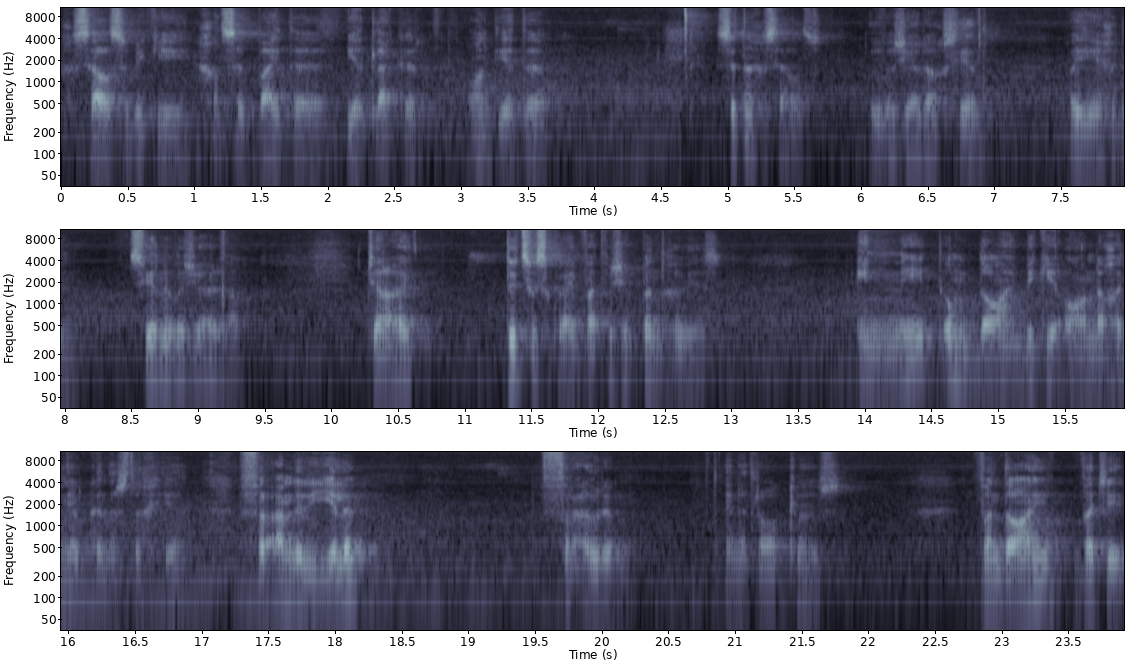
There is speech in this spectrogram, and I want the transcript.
gesels 'n bietjie, gaan sit buite, eet lekker, aandete. Sit en gesels. Hoe was jou dag, seun? Wat jy gedoen? Seun, hoe was jou dag? Het Jy daai toets geskryf. Wat was jou punt gewees? En net om daai bietjie aandag aan jou kinders te gee, verander die hele verhouding en dit raak close. Want daai wat jy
